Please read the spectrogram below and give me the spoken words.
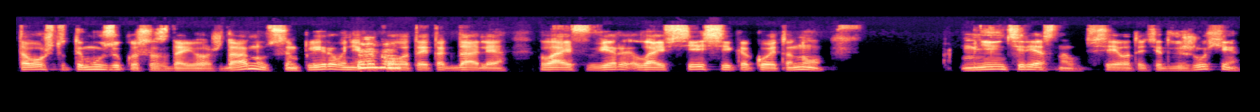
того, что ты музыку создаешь, да, ну, сэмплирование mm-hmm. какого-то и так далее, live, live -сессии какой-то, ну, мне интересно вот все вот эти движухи,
